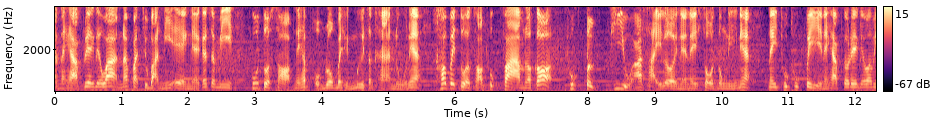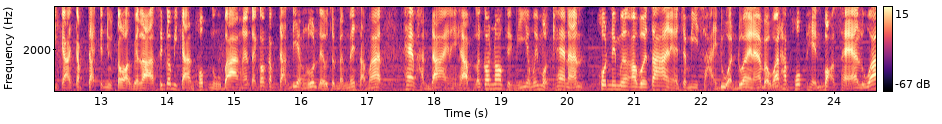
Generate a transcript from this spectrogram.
นนะครับ เรียกได้ว่าณปัจจุบันนี้เองเนี่ยก็จะมีผู้ตรวจสอบนะครับผมลงไปถึงมือสังหารหนูเนี่ยเข้าไปตรวจสอบทุกฟาร์ม แล้วก็ทุกตึก ที่อยู่อาศัยเลยเนี่ยในโซนตรงนี้เนี่ยในทุกๆปีนะครับก็เรียกได้ว่ามีการกำจัดกันอยู่ตลอดเวลา ซึ่งก็มีการพบหนูบ้างนะแต่ก็กำจัดได้อย่างรวดเร็วจนมันไม่สามารถแพร่พันธุ์ได้นะครับแล้วก็นอกจากนี้ยังไม่หมดแค่นั้น คนในเมืองอัลเบอร์ตาเนี่ยจะมีสายด่วนด้วยนะแบบว่าถ้าพบเห็นเบาะแสหรือว่า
